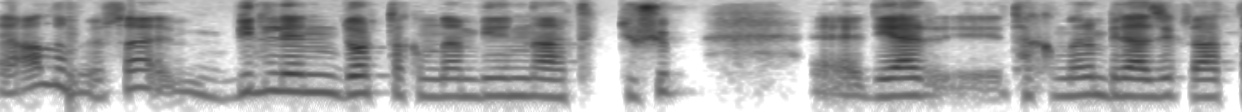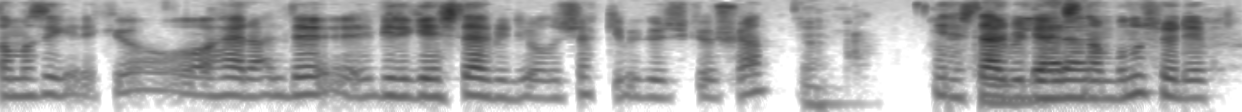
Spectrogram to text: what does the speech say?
E, alınmıyorsa birilerinin dört takımdan birinin artık düşüp e, diğer e, takımların birazcık rahatlaması gerekiyor. O herhalde e, bir Gençler Birliği olacak gibi gözüküyor şu an. Evet. Gençler yani Birliği Berat, açısından bunu söyleyebilirim.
